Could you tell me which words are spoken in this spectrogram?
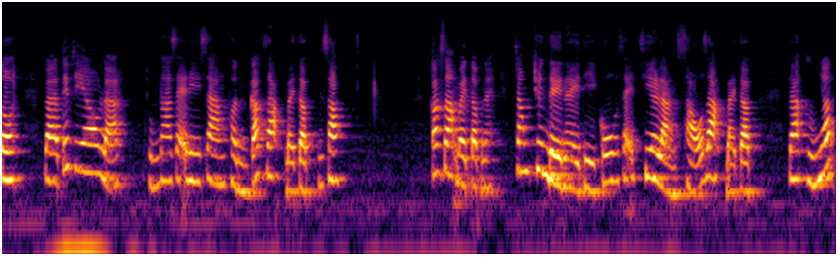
Rồi, và tiếp theo là chúng ta sẽ đi sang phần các dạng bài tập như sau. Các dạng bài tập này, trong chuyên đề này thì cô sẽ chia làm 6 dạng bài tập. Dạng thứ nhất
